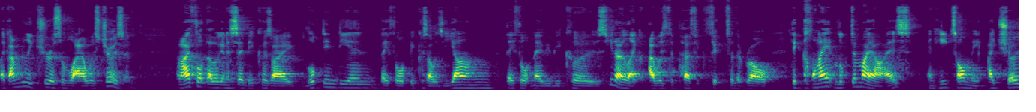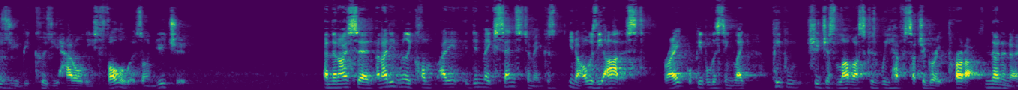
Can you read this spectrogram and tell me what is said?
Like, I'm really curious of why I was chosen. And I thought they were going to say because I looked Indian. They thought because I was young. They thought maybe because, you know, like I was the perfect fit for the role. The client looked in my eyes And he told me, I chose you because you had all these followers on YouTube. And then I said, and I didn't really, comp- I didn't, it didn't make sense to me because, you know, I was the artist, right? Or people listening, like, people should just love us because we have such a great product. No, no, no.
